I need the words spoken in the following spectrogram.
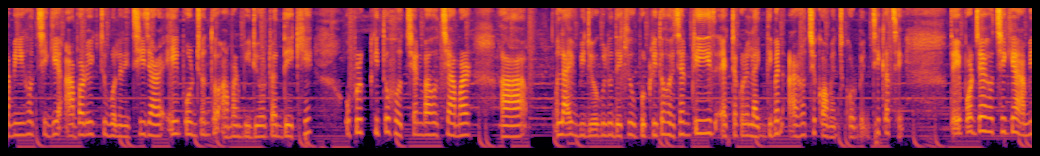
আমি হচ্ছে গিয়ে আবারও একটু বলে নিচ্ছি, যারা এই পর্যন্ত আমার ভিডিওটা দেখে উপকৃত হচ্ছেন বা হচ্ছে আমার লাইভ ভিডিওগুলো দেখে উপকৃত হয়েছেন প্লিজ একটা করে লাইক দিবেন আর হচ্ছে কমেন্ট করবেন, ঠিক আছে? তো এই পর্যায়ে হচ্ছে গিয়ে আমি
